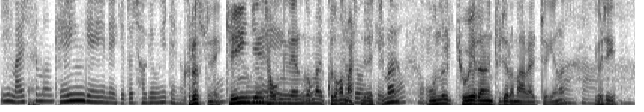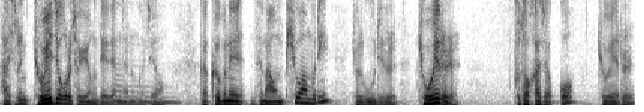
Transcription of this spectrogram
이 말씀은 개인 개인에게도 적용이 되는 네. 그렇습니다. 거죠. 개인 개인 적용되는 것만 그동안 말씀드렸지만 되고요. 네. 오늘 교회라는 주제로 말할 적에는 아하. 이것이 사실은 교회적으로 적용돼야 된다는 음. 거죠. 그러니까 그분에서 나온 피와 물이 결국 우리를 교회를 구속하셨고 교회를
